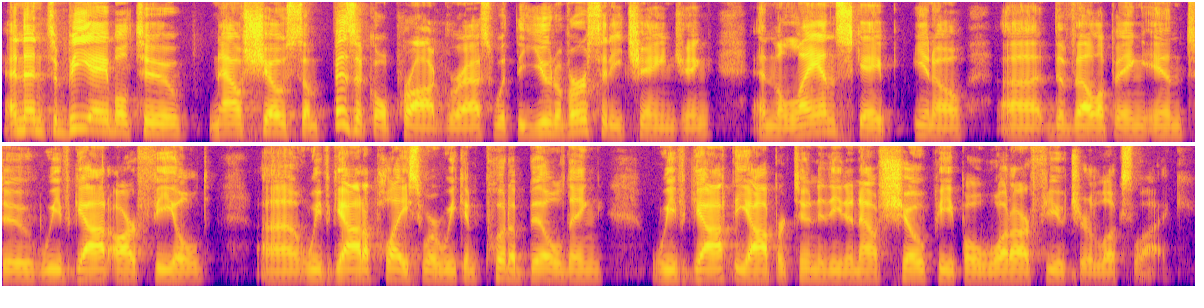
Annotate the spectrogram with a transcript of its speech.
And then to be able to now show some physical progress with the university changing and the landscape, you know, uh, developing into we've got our field. Uh, we've got a place where we can put a building. We've got the opportunity to now show people what our future looks like.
